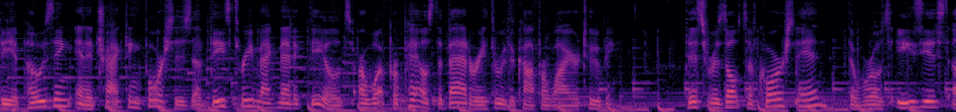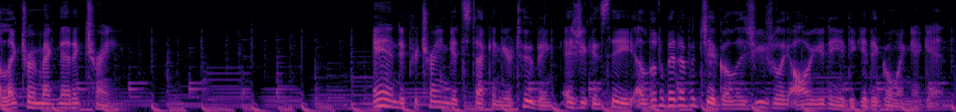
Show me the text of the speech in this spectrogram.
The opposing and attracting forces of these three magnetic fields are what propels the battery through the copper wire tubing. This results, of course, in the world's easiest electromagnetic train. And if your train gets stuck in your tubing, as you can see, a little bit of a jiggle is usually all you need to get it going again.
